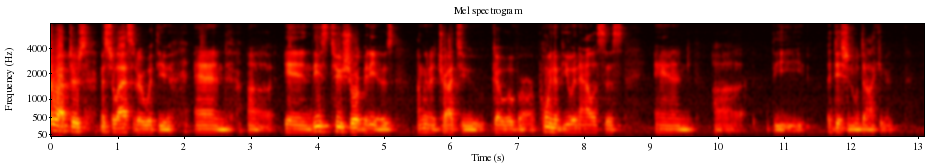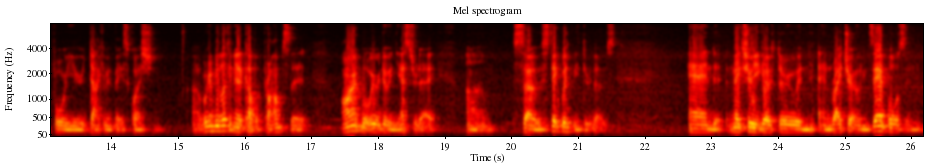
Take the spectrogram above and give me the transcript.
Hey Raptors, Mr. Lasseter with you, and uh, in these two short videos, I'm going to try to go over our point of view analysis and uh, the additional document for your document-based question. Uh, we're going to be looking at a couple prompts that aren't what we were doing yesterday, um, so stick with me through those. And make sure you go through and, and write your own examples and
